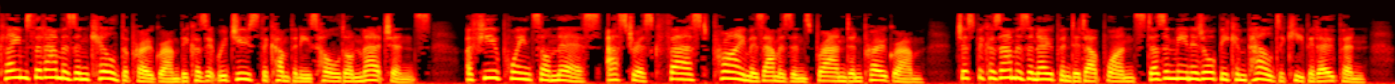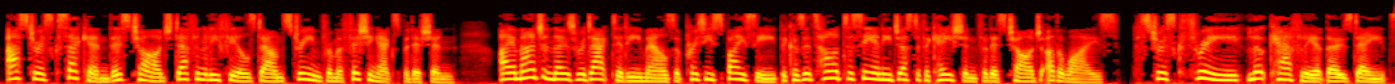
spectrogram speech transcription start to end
claims that Amazon killed the program because it reduced the company's hold on merchants. A few points on this. Asterisk first, Prime is Amazon's brand and program. Just because Amazon opened it up once doesn't mean it ought be compelled to keep it open. Asterisk second, this charge definitely feels downstream from a fishing expedition. I imagine those redacted emails are pretty spicy because it's hard to see any justification for this charge otherwise. Asterisk 3, look carefully at those dates.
